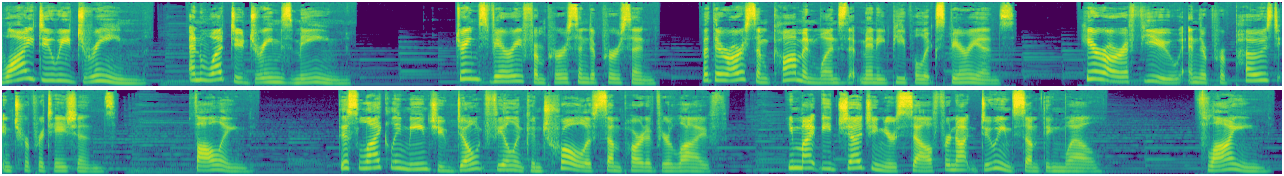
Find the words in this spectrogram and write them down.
Why do we dream? And what do dreams mean? Dreams vary from person to person, but there are some common ones that many people experience. Here are a few and their proposed interpretations. Falling. This likely means you don't feel in control of some part of your life. You might be judging yourself for not doing something well. Flying.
